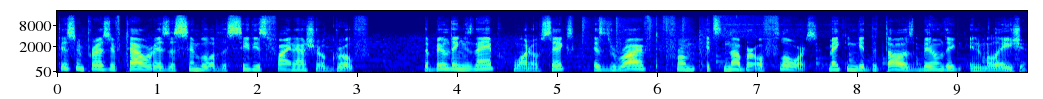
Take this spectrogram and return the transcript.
This impressive tower is a symbol of the city's financial growth. The building's name, 106, is derived from its number of floors, making it the tallest building in Malaysia.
